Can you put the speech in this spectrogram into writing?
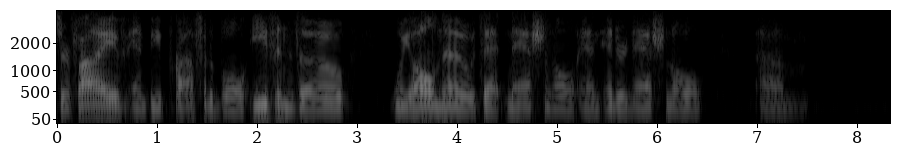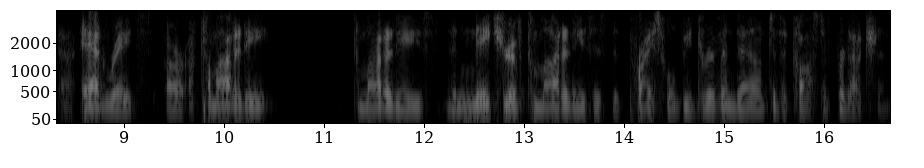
survive and be profitable, even though we all know that national and international um, uh, ad rates are a commodity. Commodities, the nature of commodities is that price will be driven down to the cost of production.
